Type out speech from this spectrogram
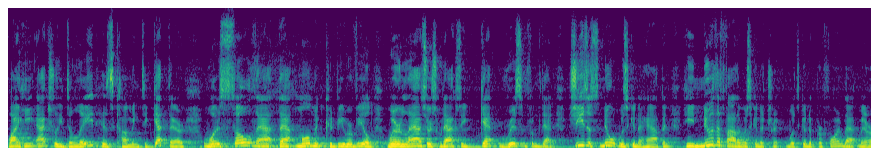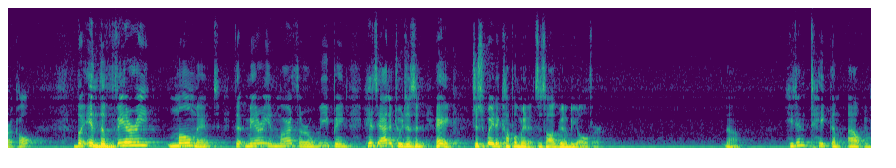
why he actually delayed his coming to get there, was so that that moment could be revealed where Lazarus would actually get risen from the dead. Jesus knew it was going to happen. He knew the Father was going to, was going to perform that miracle. But in the very moment that Mary and Martha are weeping, his attitude isn't, hey, just wait a couple minutes, it's all going to be over. No. He didn't take them out and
